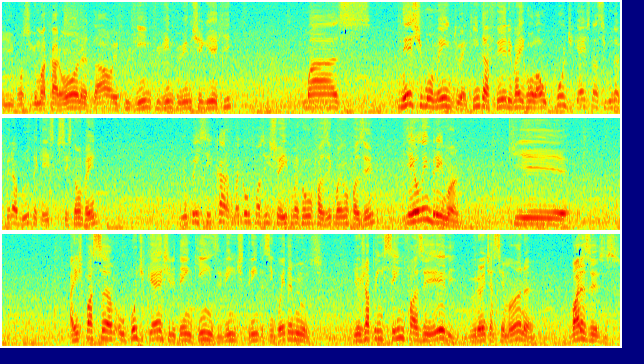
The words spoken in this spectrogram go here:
e consegui uma carona e tal. Eu fui vindo, fui vindo, fui vindo e cheguei aqui. Mas neste momento é quinta-feira e vai rolar o podcast na segunda-feira bruta, que é isso que vocês estão vendo. E eu pensei, cara, como é que eu vou fazer isso aí? Como é que eu vou fazer? Como é que eu vou fazer? E aí eu lembrei, mano, que a gente passa o podcast, ele tem 15, 20, 30, 50 minutos. E eu já pensei em fazer ele durante a semana várias vezes,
